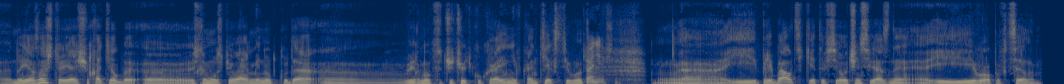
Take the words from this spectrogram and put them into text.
Но я, знаю, что, я еще хотел бы, э, если мы успеваем минутку, да, э, вернуться чуть-чуть к Украине в контексте вот... Конечно. Э, и Прибалтики, это все очень связано, и Европы в целом.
